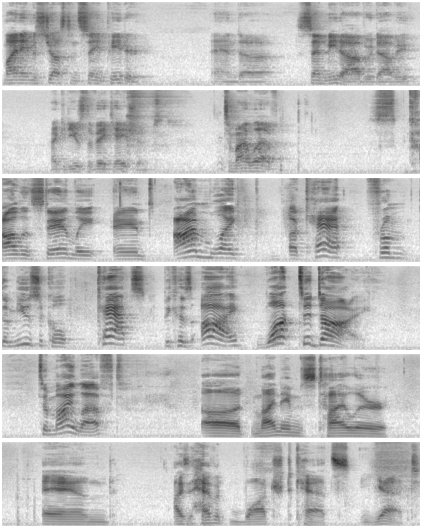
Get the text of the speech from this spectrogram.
My name is Justin St. Peter, and uh, send me to Abu Dhabi. I could use the vacation. To my left. Colin Stanley, and I'm like a cat from the musical Cats because I want to die. To my left, Uh, my name's Tyler, and I haven't watched Cats yet,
